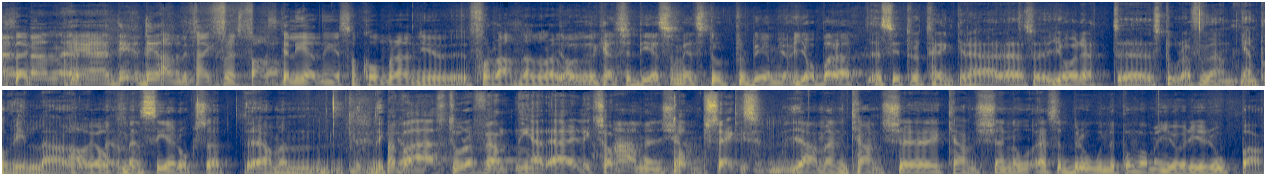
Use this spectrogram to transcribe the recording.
exakt. men, eh, det- det ja, med tanke på den spanska ledningen så kommer han ju få ramla några Ja, gånger. det är kanske det som är ett stort problem. Jag, jag bara sitter och tänker här. Alltså, jag har rätt eh, stora förväntningar på Villa. Ja, men, men ser också att... Ja, men, det Men vad är stora förväntningar? Är det liksom Ja, topp 6? Ja, men kanske, kanske nog, alltså beroende på vad man gör i Europa.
